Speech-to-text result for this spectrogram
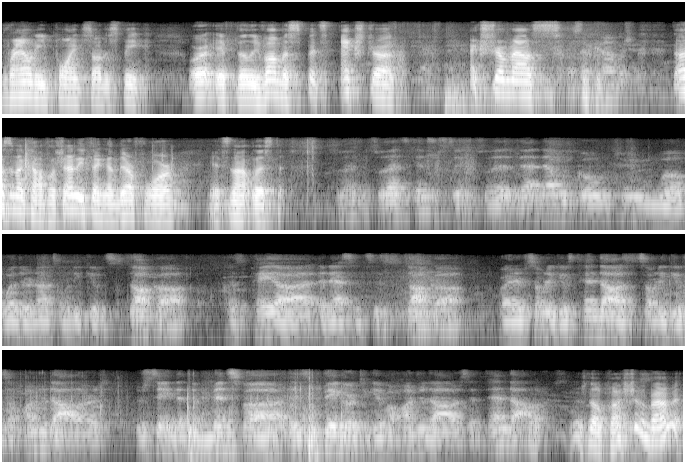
brownie points, so to speak. Or if the livama spits extra, extra amounts, Doesn't accomplish anything. doesn't accomplish anything, and therefore it's not listed. So, so that's interesting. So that, that, that would go to not somebody gives tzedakah, because payah in essence is tzedakah, right? If somebody gives ten dollars and somebody gives a hundred dollars, you're saying that the mitzvah is bigger to give a hundred dollars than ten dollars. There's no question about it.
